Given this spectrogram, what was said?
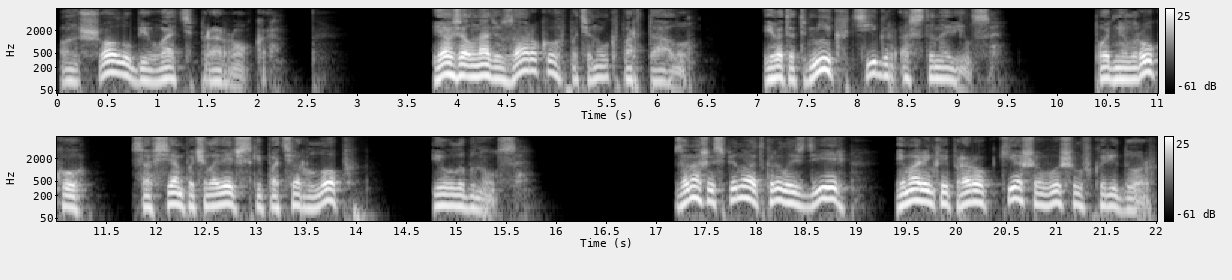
Он шел убивать пророка. Я взял Надю за руку, потянул к порталу. И в этот миг тигр остановился. Поднял руку, совсем по-человечески потер лоб и улыбнулся. За нашей спиной открылась дверь, и маленький пророк Кеша вышел в коридор.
